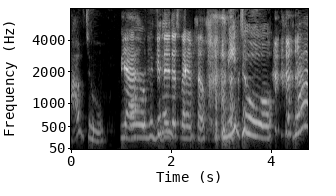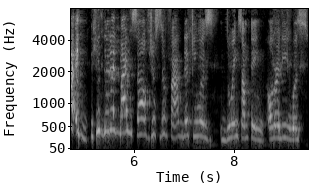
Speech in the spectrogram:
have to, yeah, we he did it by himself. need to. Yeah, it, he did it by himself. Just the fact that he was doing something already was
